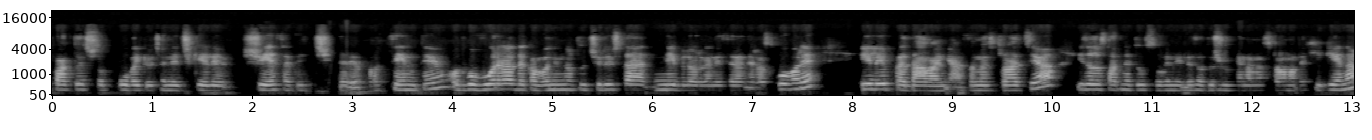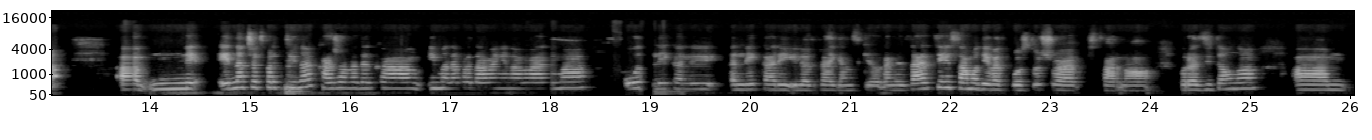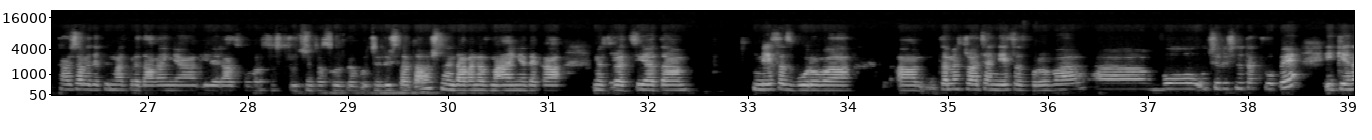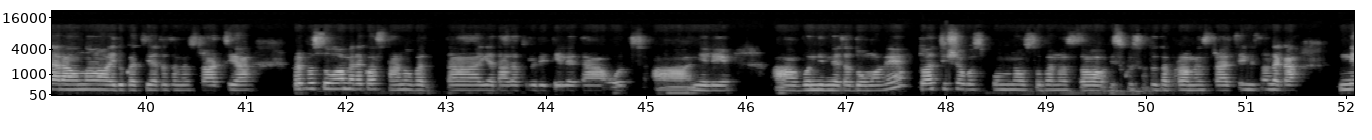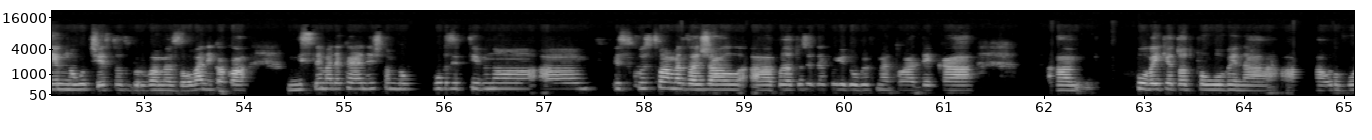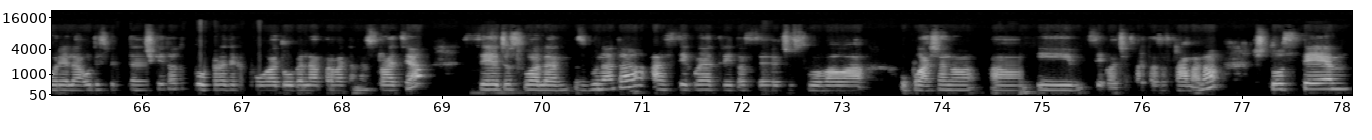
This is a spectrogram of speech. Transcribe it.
фактот што повеќе ученички или 64% одговорила дека во нивното училиште не биле организирани разговори или предавања за менструација и за достапните услови или за на менструалната хигиена. А, не, една четвртина кажала дека имале предавање на оваа од лекари, лекари или од граѓански организации, само 9% што е стварно поразително. А, кажале дека имаат предавања или разговор со стручните служби во училиштата, што не дава на знаење дека менструацијата не се зборува а, за менструација не се зборува а, во училишните клупи и генерално едукацијата за менструација препоставуваме дека останува да ја дадат родителите од а, нели а, во нивните домови. Тоа ти што го спомна особено со искуството за прва менструација, мислам дека не многу често зборуваме за ова, некако мислиме дека е нешто многу позитивно а, искуство, ама за жал а, податоците кои ги добивме тоа дека а, повеќето од половина одговориле од испитачките одговориле дека кога добила првата менструација се чувствувале збуната, а секоја трета се чувствувала уплашено а, и секоја четврта застрамена, што се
